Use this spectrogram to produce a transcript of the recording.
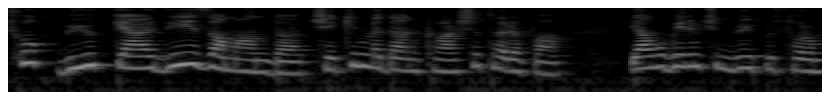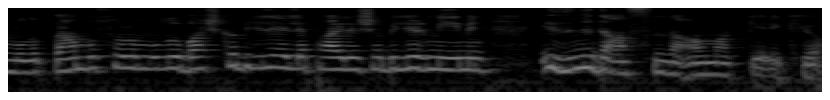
çok büyük geldiği zaman da çekinmeden karşı tarafa ya bu benim için büyük bir sorumluluk. Ben bu sorumluluğu başka birileriyle paylaşabilir miyimin izni de aslında almak gerekiyor.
